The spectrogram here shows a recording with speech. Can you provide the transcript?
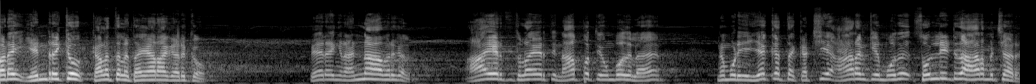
படை என்றைக்கும் களத்தில் தயாராக இருக்கும். பேரங்கர் அண்ணா அவர்கள் ஆயிரத்தி தொள்ளாயிரத்தி நாற்பத்தி ஒன்பதுல நம்முடைய இயக்கத்தை கட்சியை ஆரம்பிக்கும் போது சொல்லிட்டு தான் ஆரம்பிச்சாரு.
